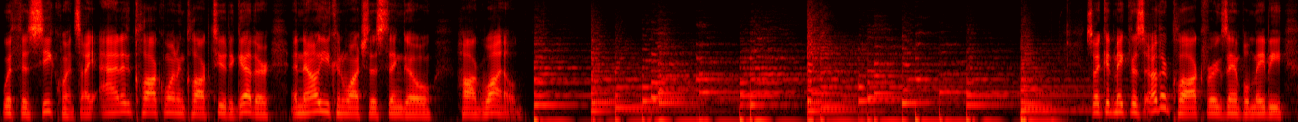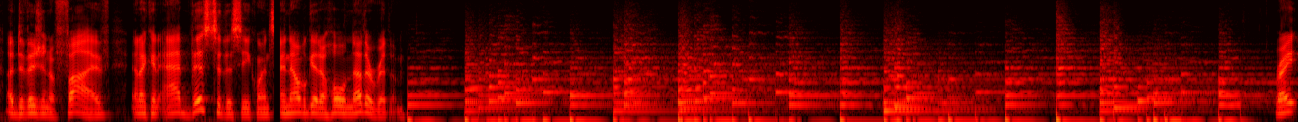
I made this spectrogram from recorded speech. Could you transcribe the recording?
with this sequence. I added clock 1 and clock 2 together, and now you can watch this thing go hog wild. So I could make this other clock, for example, maybe a division of five, and I can add this to the sequence, and now we'll get a whole nother rhythm. Right?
